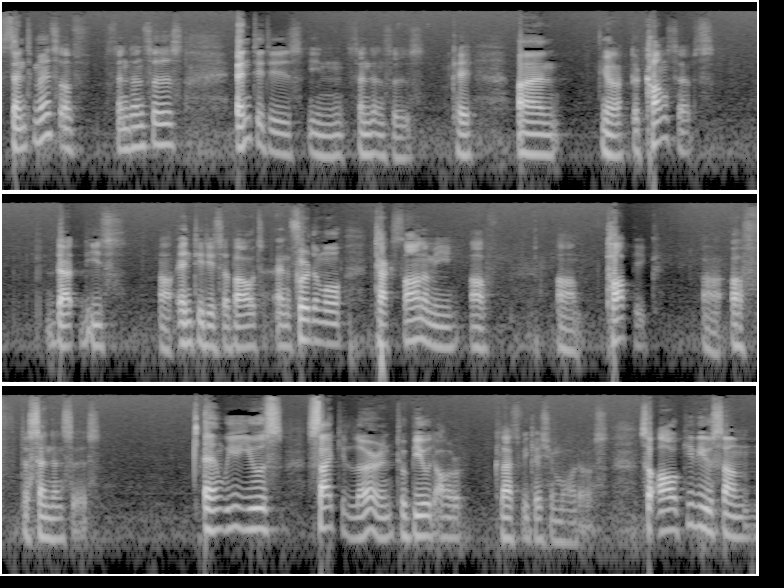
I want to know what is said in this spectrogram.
sentiments of sentences, entities in sentences, okay, and you know, the concepts that these uh, entities about, and furthermore, taxonomy of um, topic uh, of the sentences. And we use scikit-learn to build our classification models. So I'll give you some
